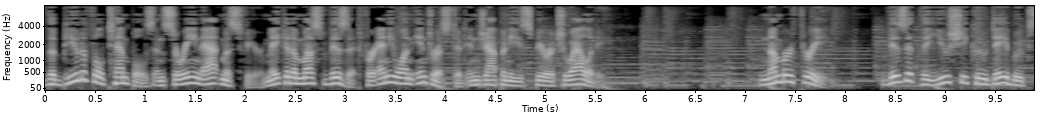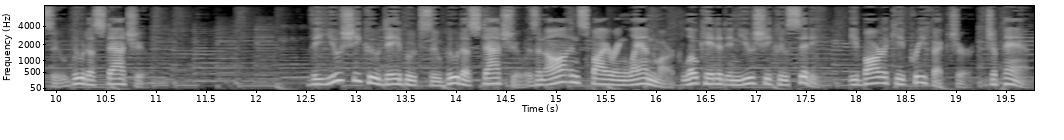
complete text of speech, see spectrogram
The beautiful temples and serene atmosphere make it a must-visit for anyone interested in Japanese spirituality. Number 3. Visit the Ushiku Daibutsu Buddha statue. The Ushiku Daibutsu Buddha statue is an awe-inspiring landmark located in Ushiku City, Ibaraki Prefecture, Japan.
